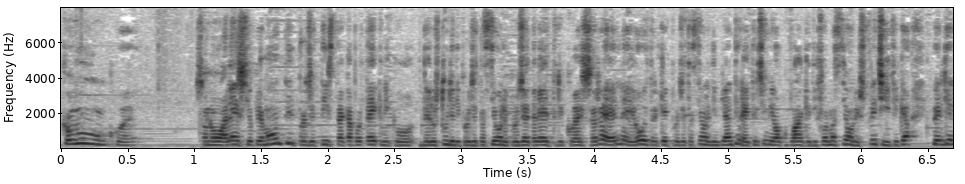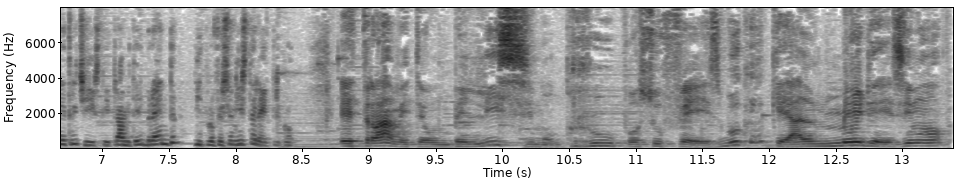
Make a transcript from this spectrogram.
Comunque, sono Alessio Piemonti, progettista capotecnico dello studio di progettazione Progetto Elettrico SRL e oltre che progettazione di impianti elettrici mi occupo anche di formazione specifica per gli elettricisti tramite il brand di professionista elettrico. E tramite un bellissimo gruppo su Facebook che ha il medesimo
